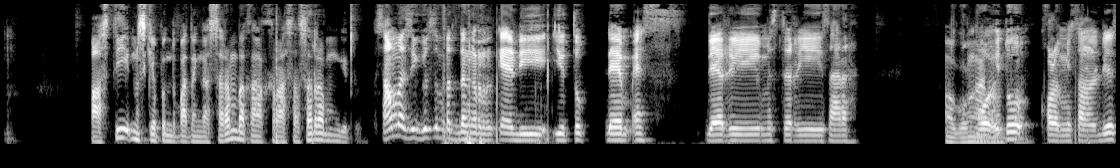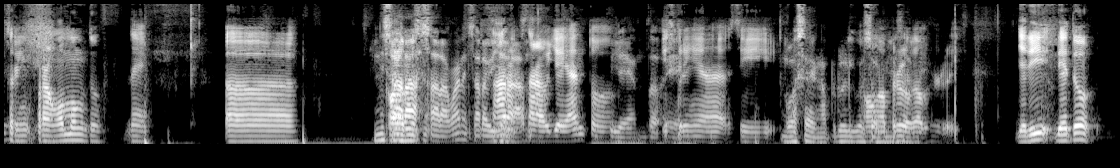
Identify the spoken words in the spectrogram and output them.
pasti meskipun tempatnya nggak serem bakal kerasa serem gitu sama sih gue sempet denger kayak di YouTube DMS dari Misteri Sarah. oh gue nggak Oh itu kalau misalnya dia sering pernah ngomong tuh, nih, eh ini Sarah misal- Sarah mana Sarah Sarah, Wijayanto Sarah Wijayanto, Wijayanto iya. istrinya si, gue saya nggak peduli gue oh nggak perlu nggak peduli. Jadi dia tuh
